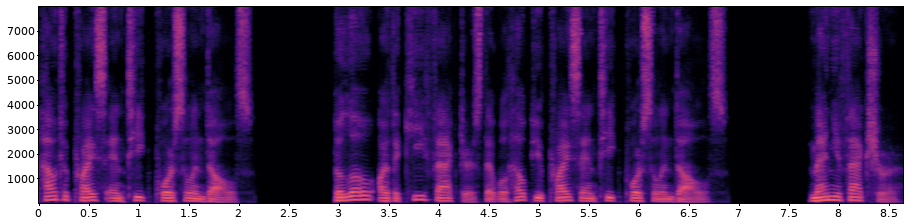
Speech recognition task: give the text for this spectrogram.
How to price antique porcelain dolls. Below are the key factors that will help you price antique porcelain dolls. Manufacturer.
